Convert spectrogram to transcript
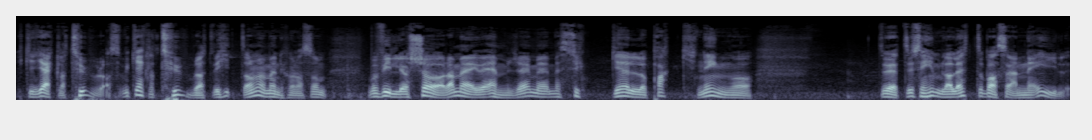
vilken jäkla tur alltså. Vilken jäkla tur att vi hittar de här människorna som var villiga att köra med och MJ med, med cykel och packning och du vet, det är så himla lätt att bara säga nej.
